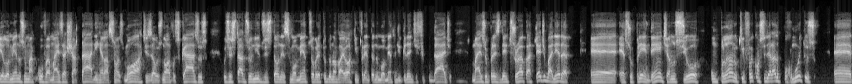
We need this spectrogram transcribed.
pelo menos uma curva mais achatada em relação às mortes, aos novos casos. Os Estados Unidos estão nesse momento, sobretudo Nova York, enfrentando um momento de grande dificuldade, mas o presidente Trump, até de maneira é, é surpreendente, anunciou um plano que foi considerado por muitos é,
